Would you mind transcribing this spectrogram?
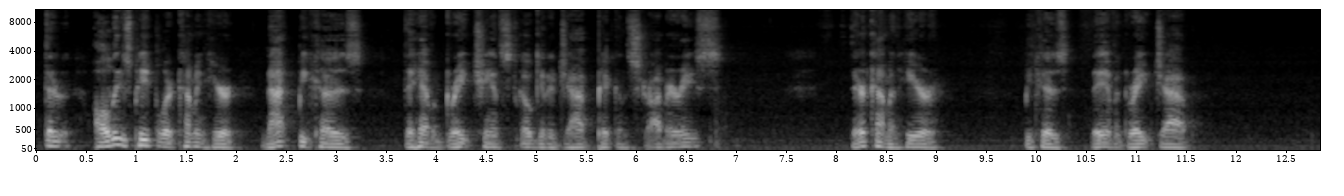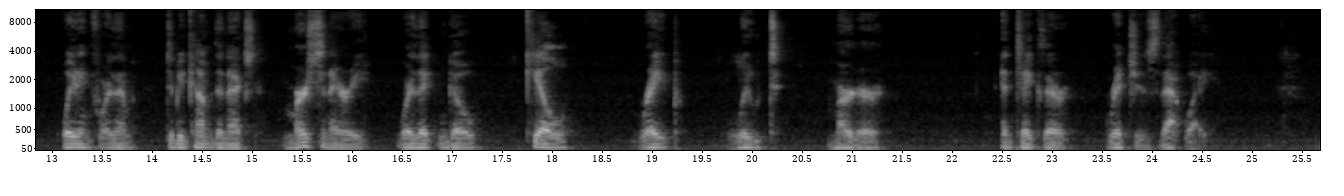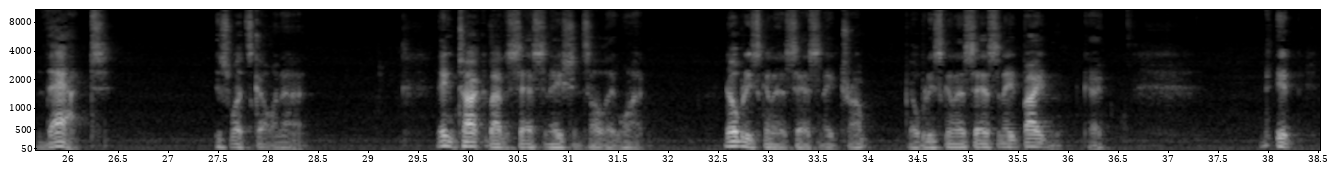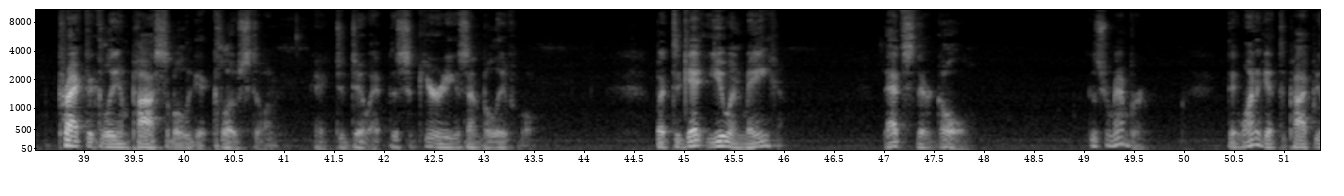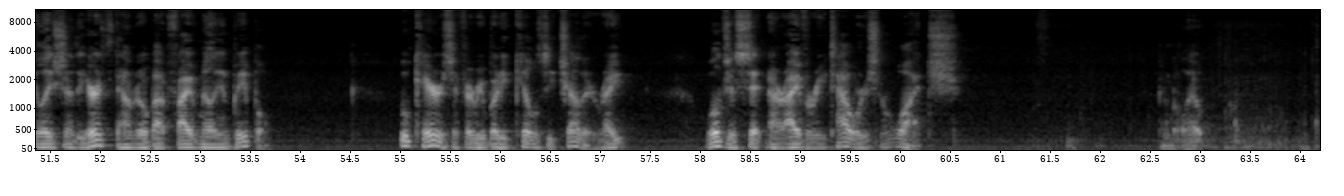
They're, all these people are coming here not because they have a great chance to go get a job picking strawberries. They're coming here because they have a great job waiting for them to become the next mercenary where they can go kill, rape, loot, murder, and take their riches that way. That is what's going on. They can talk about assassinations all they want. Nobody's going to assassinate Trump. Nobody's going to assassinate Biden. Okay. It practically impossible to get close to him. Okay, to do it. The security is unbelievable. But to get you and me, that's their goal. Because remember, they want to get the population of the earth down to about 5 million people. Who cares if everybody kills each other, right? We'll just sit in our ivory towers and watch. Out.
